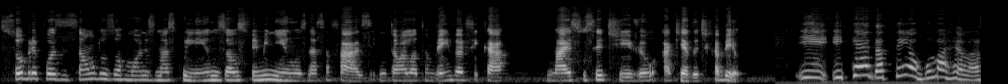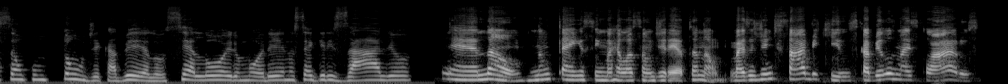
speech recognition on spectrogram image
sobreposição dos hormônios masculinos aos femininos nessa fase. Então, ela também vai ficar mais suscetível à queda de cabelo. E, e, queda tem alguma relação com tom de cabelo? Se é loiro, moreno, se é grisalho? É, não, não tem assim uma relação direta, não. Mas a gente sabe que os cabelos mais claros,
